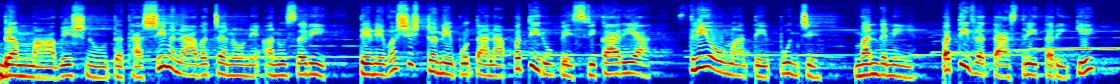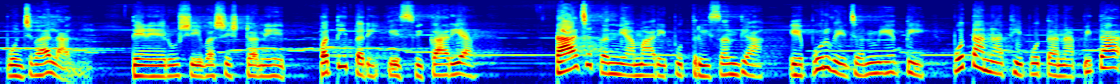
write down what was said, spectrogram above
બ્રહ્મા વિષ્ણુ તથા શિવના વચનોને અનુસરી તેણે વશિષ્ઠને પોતાના પતિ રૂપે સ્વીકાર્યા. સ્ત્રીઓમાં તે પૂજ્ય વંદનીય, પતિવ્રતા સ્ત્રી તરીકે પૂંજવા લાગી. તેણે ઋષિ વશિષ્ઠને પતિ તરીકે સ્વીકાર્યા. રાજકન્યા મારી પુત્રી સંધ્યા એ પૂર્વે જન્મી હતી. પોતાનાથી પોતાના પિતા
